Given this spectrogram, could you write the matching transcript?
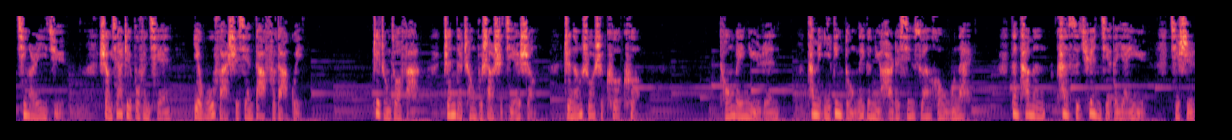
轻而易举，省下这部分钱也无法实现大富大贵。这种做法真的称不上是节省，只能说是苛刻。同为女人，她们一定懂那个女孩的心酸和无奈，但她们看似劝解的言语，其实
